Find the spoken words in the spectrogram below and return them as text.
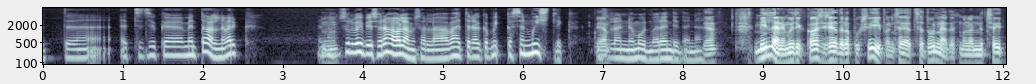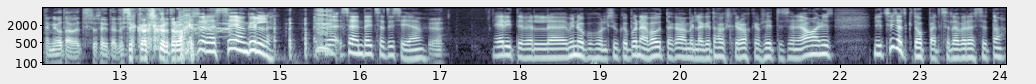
et, et see on niisugune mentaalne värk. noh, Mhm. sul võib ju see raha olemas olla, vahet ei ole, aga kas see on mõistlik, kui Jah. sul on ju muud variandid, onju. jah, milleni muidugi gaasiseade lõpuks viib, on see, et sa tunned, et mul on nüüd sõita nii odav, et sa sõidad lihtsalt kaks korda rohkem. kusjuures see on küll, see, see on täitsa tõsi, jah. jah, eriti veel äh, minu puhul niisugune põnev auto ka, millega tahakski rohkem sõita, siis on, aa nüüd, nüüd sõidadki topelt, sellepärast et noh,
